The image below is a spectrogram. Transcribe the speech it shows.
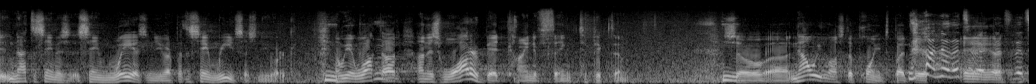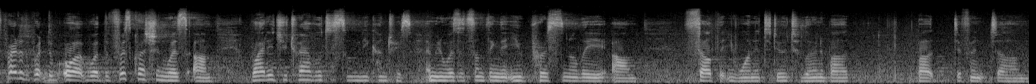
Not the same as the same way as in New York, but the same reeds as New York. And we had walked out on this waterbed kind of thing to pick them. So uh, now we lost the point, but uh, no, that's, uh, right. that's, that's part of the point. The, well, the first question was, um, why did you travel to so many countries? I mean, was it something that you personally um, felt that you wanted to do to learn about about different? Um...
